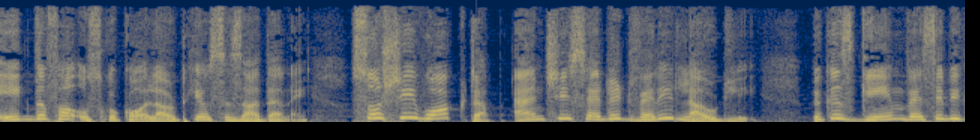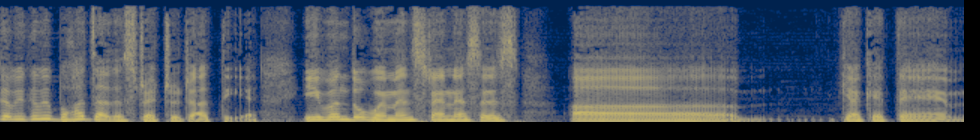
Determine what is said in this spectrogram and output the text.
एक दफ़ा उसको कॉल आउट किया उससे ज़्यादा नहीं। So she walked up and she said it very loudly because game वैसे भी कभी कभी बहुत ज़्यादा स्ट्रेच हो जाती है। इवन दो वुमेन्स टेनिस इज़ क्या कहते हैं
